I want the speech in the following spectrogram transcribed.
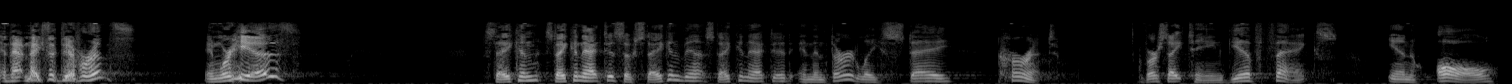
And that makes a difference. And we're His. Stay, con- stay connected. So stay convinced, stay connected. And then thirdly, stay current. Verse 18, give thanks in all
